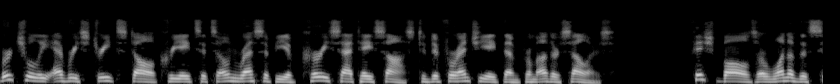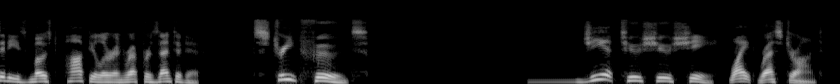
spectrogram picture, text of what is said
Virtually every street stall creates its own recipe of curry satay sauce to differentiate them from other sellers. Fish balls are one of the city's most popular and representative street foods. Jia Tu Shu Shi, White Restaurant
